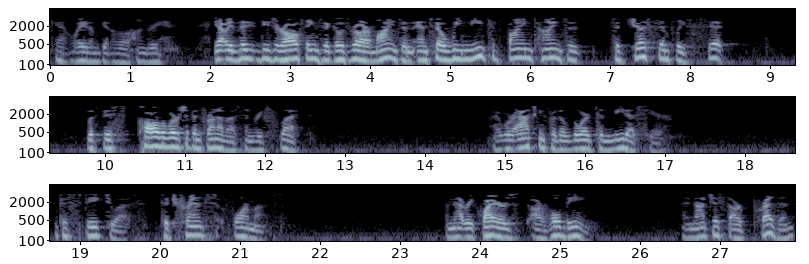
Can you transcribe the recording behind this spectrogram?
I can't wait. I'm getting a little hungry. Yeah, I mean, these are all things that go through our minds, and, and so we need to find time to, to just simply sit with this call to worship in front of us and reflect. Right? We're asking for the Lord to meet us here, to speak to us, to transform us. And that requires our whole being. And not just our presence,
